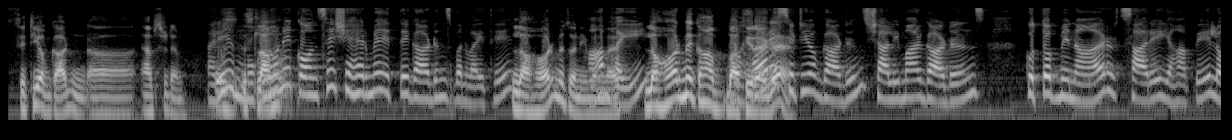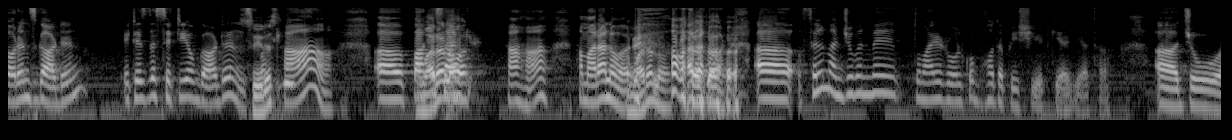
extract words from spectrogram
सिटी ऑफ़ गार्डन एम्स्टरडेम अरे मुगलों ने कौन से शहर में इतने गार्डन्स बनवाए थे? लाहौर में तो नहीं हाँ भाई। लाहौर में कहाँ बाकी रह गए? City of gardens Shalimar gardens Qutub Minar सारे यहाँ पे Lawrence garden it is the city of garden seriously हाँ। पाकिस्तान हाँ हाँ हमारा लाहौर हमारा लाहौर फ़िल्म अंजुमन में तुम्हारे रोल को बहुत अप्रिशिएट किया गया था आ, जो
